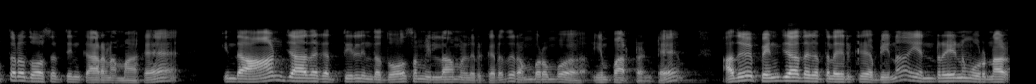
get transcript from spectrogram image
புத்திர தோஷத்தின் காரணமாக இந்த ஆண் ஜாதகத்தில் இந்த தோஷம் இல்லாமல் இருக்கிறது ரொம்ப ரொம்ப இம்பார்ட்டண்ட்டு அதுவே பெண் ஜாதகத்தில் இருக்குது அப்படின்னா என்றேனும் ஒரு நாள்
